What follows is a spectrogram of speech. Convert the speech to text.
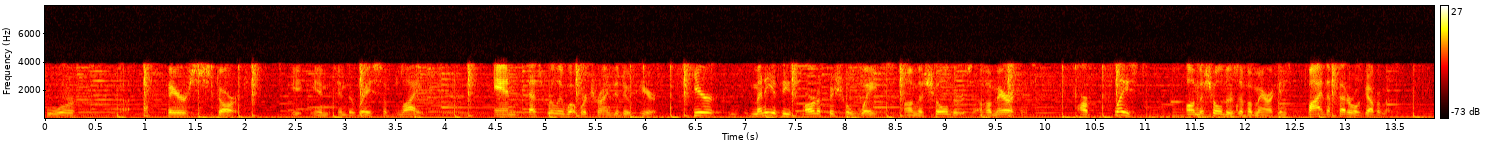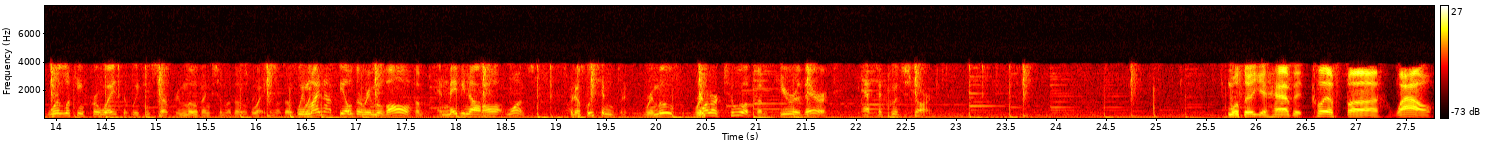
for a fair start in, in the race of life. And that's really what we're trying to do here. Here, many of these artificial weights on the shoulders of Americans are placed on the shoulders of Americans by the federal government. We're looking for ways that we can start removing some of those weights. Of those we weights. might not be able to remove all of them, and maybe not all at once, but if we can remove one or two of them here or there, that's a good start. Well, there you have it, Cliff. Uh, wow,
